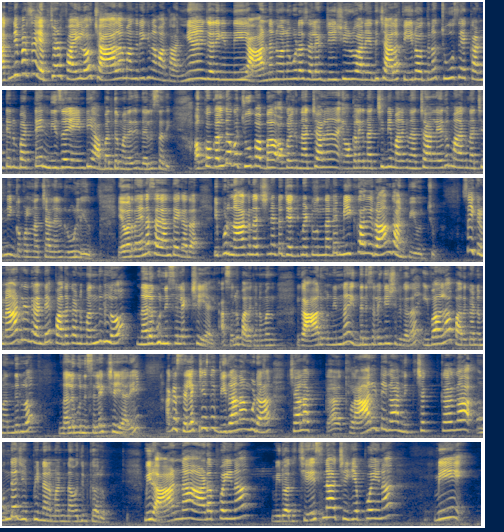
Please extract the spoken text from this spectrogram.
అగ్నిపర్స episode ఫైవ్లో చాలా మందికి నాకు అన్యాయం జరిగింది. అన్నను అని కూడా సెలెక్ట్ చేసిరు అనేది చాలా ఫీల్ అవుతున్నా. చూసే కంటెంట్ బట్టే నిజం ఏంటి అబద్ధం అనేది తెలుస్తుంది. ఒక్కొక్కరితో ఒక చూపు అబ్బా ఒకరికి నచ్చాలని ఒకరికి నచ్చింది మనకు నచ్చాలని లేదు మనకు నచ్చింది ఇంకొకరికి నచ్చాలని రూల్ లేదు. ఎవరిదైనా సరే అంతే కదా. ఇప్పుడు నాకు నచ్చినట్టు జడ్జిమెంట్ ఉందంటే మీకు అది రాంగ్ అనిపించవచ్చు సో ఇక్కడ మ్యాటర్ ఏంటంటే పదకొండు మందిలో నలుగురిని సెలెక్ట్ చేయాలి. అసలు పదకొండు మంది ఇక ఆరు నిన్న ఇద్దరిని సెలెక్ట్ చేసారు కదా. ఇవాళ పదకొండు మందిలో నలుగురిని సెలెక్ట్ చేయాలి. అక్కడ సెలెక్ట్ చేసే విధానం కూడా చాలా క్లారిటీగా నిచ్చక్కగా ముందే చెప్పిండు అనమాట నవదీప్ గారు. మీరు ఆడినా ఆడకపోయినా మీరు అది చేసినా చెయ్యకపోయినా మీ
